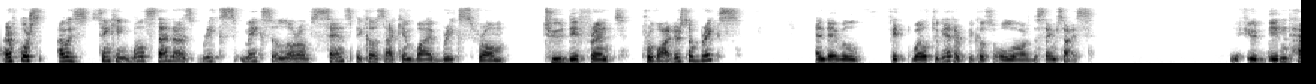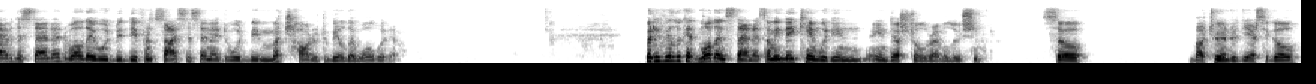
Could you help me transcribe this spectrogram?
And of course, I was thinking, well, standardized bricks makes a lot of sense because I can buy bricks from two different providers of bricks, and they will fit well together because all are the same size. If you didn't have the standard, well, they would be different sizes, and it would be much harder to build a wall with them. But if we look at modern standards, I mean, they came within industrial revolution. So about 200 years ago,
